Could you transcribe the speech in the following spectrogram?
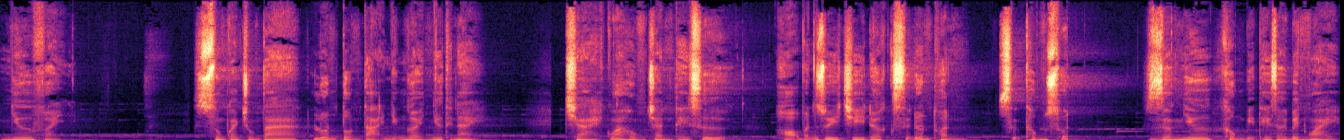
như vậy. Xung quanh chúng ta luôn tồn tại những người như thế này. Trải qua hồng trần thế sự, họ vẫn duy trì được sự đơn thuần, sự thông suốt, dường như không bị thế giới bên ngoài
